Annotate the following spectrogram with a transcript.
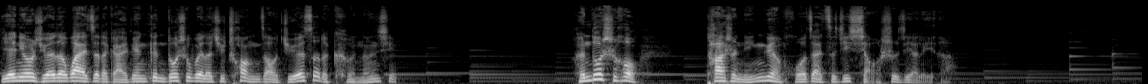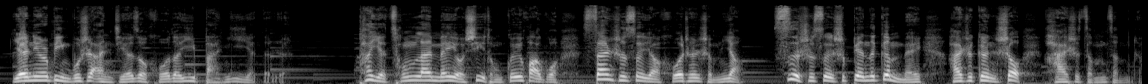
闫妮儿觉得外在的改变更多是为了去创造角色的可能性。很多时候，她是宁愿活在自己小世界里的。闫妮儿并不是按节奏活得一板一眼的人，她也从来没有系统规划过三十岁要活成什么样，四十岁是变得更美，还是更瘦，还是怎么怎么着。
